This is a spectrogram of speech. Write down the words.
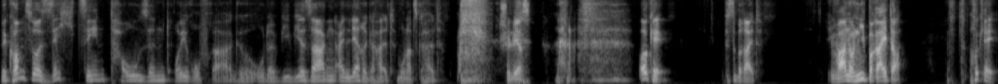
Wir kommen zur 16.000 Euro Frage oder wie wir sagen, ein Lehrergehalt, Monatsgehalt. Schön wär's. okay. Bist du bereit? Ich war noch nie bereiter. Okay.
